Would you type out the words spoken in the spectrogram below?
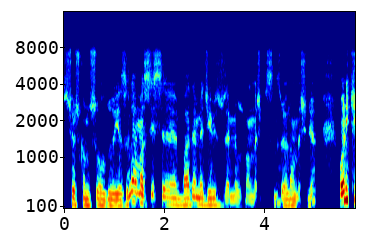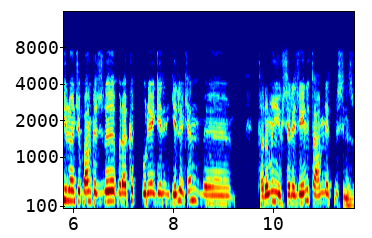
söz konusu olduğu yazılı ama siz e, badem ve ceviz üzerine uzmanlaşmışsınız, öyle anlaşılıyor. 12 yıl önce bankacılığı bırakıp buraya gel- gelirken e, tarımın yükseleceğini tahmin etmişsiniz.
